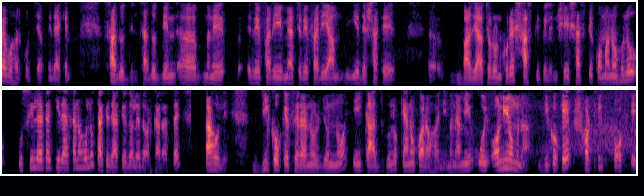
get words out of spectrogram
ব্যবহার করছি আপনি দেখেন? সাদুদ্দিন সাদুদ্দিন মানে রেফারি ম্যাচ রেফারি ইয়েদের সাথে বাজে আচরণ করে শাস্তি পেলেন। সেই শাস্তি কমানো হলো উসিলাটা কি দেখানো হলো? তাকে জাতীয় দলে দরকার আছে। তাহলে জিকোকে ফেরানোর জন্য এই কাজগুলো কেন করা হয়নি? মানে আমি ওই অনিয়ম না, জিকোকে সঠিক পথে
